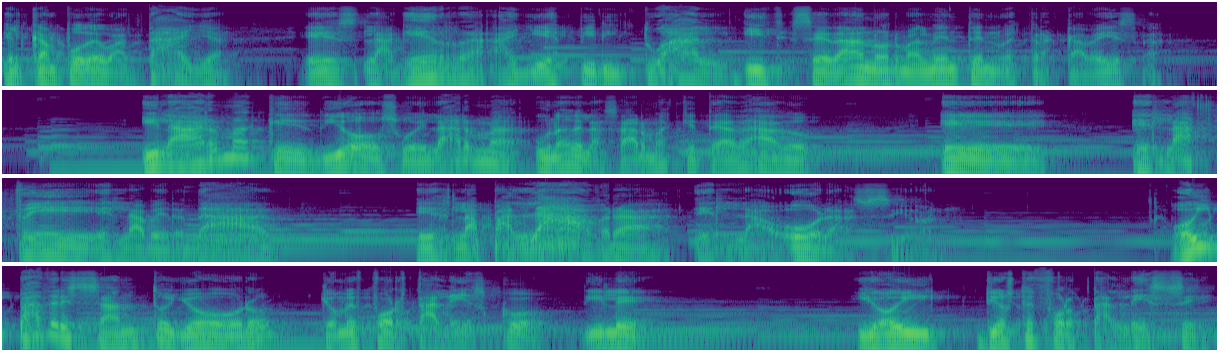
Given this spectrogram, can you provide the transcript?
El campo de batalla es la guerra allí espiritual y se da normalmente en nuestra cabeza. Y la arma que Dios, o el arma, una de las armas que te ha dado, eh, es la fe, es la verdad, es la palabra, es la oración. Hoy, Padre Santo, yo oro, yo me fortalezco, dile. Y hoy Dios te fortalece,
